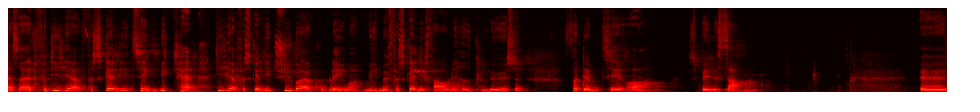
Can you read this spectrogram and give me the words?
Altså at for de her forskellige ting, vi kan, de her forskellige typer af problemer, vi med forskellig faglighed kan løse, for dem til at spille sammen. Øh,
